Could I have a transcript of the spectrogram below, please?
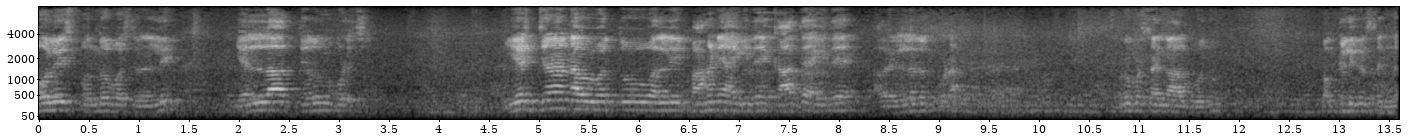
ಪೊಲೀಸ್ ಬಂದೋಬಸ್ತಿನಲ್ಲಿ ಎಲ್ಲ ತೆರವುಗೊಳಿಸಿ. ಎಷ್ಟು ಜನ ನಾವು ಇವತ್ತು ಅಲ್ಲಿ ಪಹಣಿ ಆಗಿದೆ, ಖಾತೆ ಆಗಿದೆ, ಅವರೆಲ್ಲರೂ ಕೂಡ ಕುರುಬರ ಸಂಘ ಆಗ್ಬೋದು ಒಕ್ಕಲಿಗರ ಸಂಘ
